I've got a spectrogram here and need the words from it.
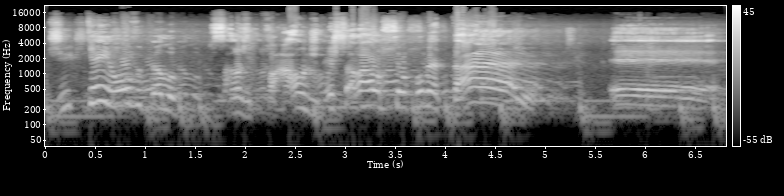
de quem ouve pelo SoundCloud, deixa lá o seu comentário. É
